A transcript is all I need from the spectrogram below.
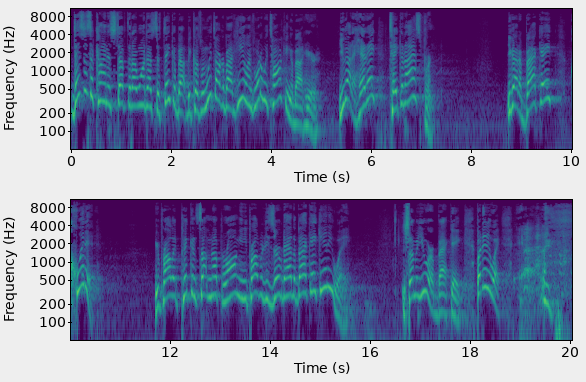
this is the kind of stuff that I want us to think about because when we talk about healings, what are we talking about here? You got a headache? Take an aspirin. You got a backache? Quit it. You're probably picking something up wrong and you probably deserve to have the backache anyway. Some of you are a backache. But anyway.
